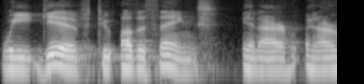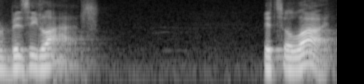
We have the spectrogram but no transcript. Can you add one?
we give to other things in our, in our busy lives. It's a lot.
